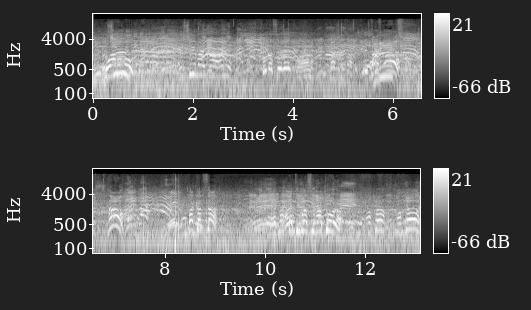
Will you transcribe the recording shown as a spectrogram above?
Dessus. Dessus, Maïma, allez. Faut la serrer. Voilà. Éteins, non Non Pas comme ça Arrêtez-moi ces râteaux, là Encore, encore.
